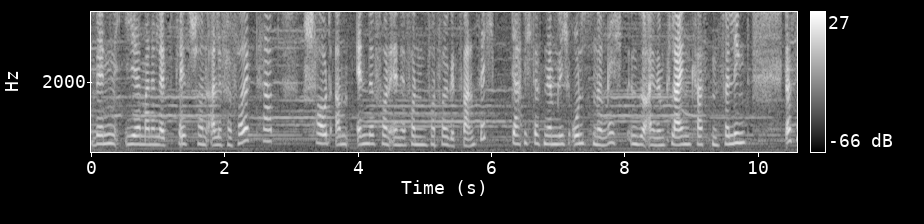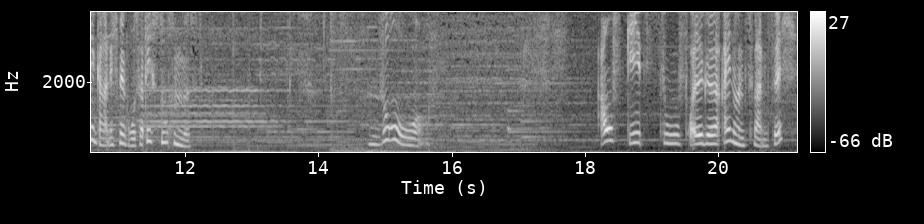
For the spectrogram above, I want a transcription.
Wenn ihr meine Let's Plays schon alle verfolgt habt, schaut am Ende von, von, von Folge 20. Da habe ich das nämlich unten rechts in so einem kleinen Kasten verlinkt, dass ihr gar nicht mehr großartig suchen müsst. So. Auf geht's zu Folge 21.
